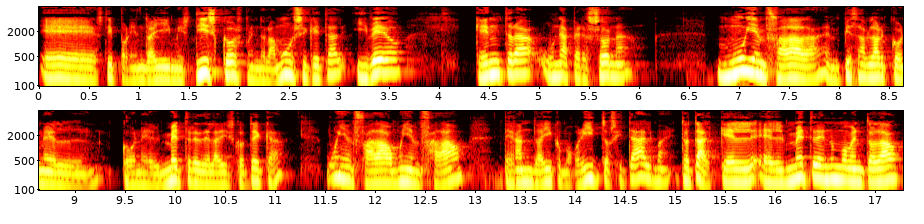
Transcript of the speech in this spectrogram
eh, estoy poniendo allí mis discos, poniendo la música y tal, y veo que entra una persona muy enfadada, empieza a hablar con el, con el metre de la discoteca, muy enfadado, muy enfadado, pegando ahí como gritos y tal. Total, que el, el metre en un momento dado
